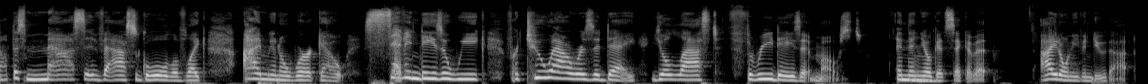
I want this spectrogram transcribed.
not this massive, ass goal of like, I'm going to work out seven days a week for two hours a day. You'll last three days at most, and then you'll Mhm. get sick of it. I don't even do that.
